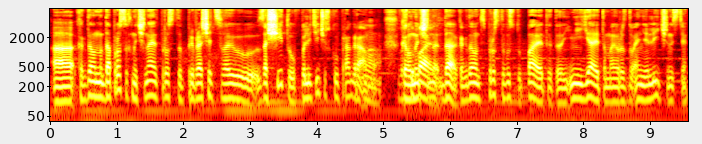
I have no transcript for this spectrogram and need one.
а, когда он на допросах начинает просто превращать свою защиту в политическую программу. А, когда он начинает, да, когда он просто выступает, это не я, это мое раздвоение личности,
